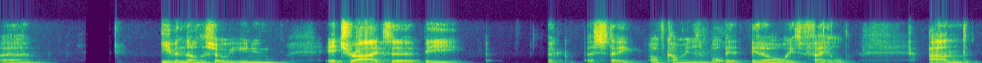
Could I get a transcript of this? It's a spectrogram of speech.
Um, even though the Soviet Union, it tried to be a, a state of communism, but it, it always failed. And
